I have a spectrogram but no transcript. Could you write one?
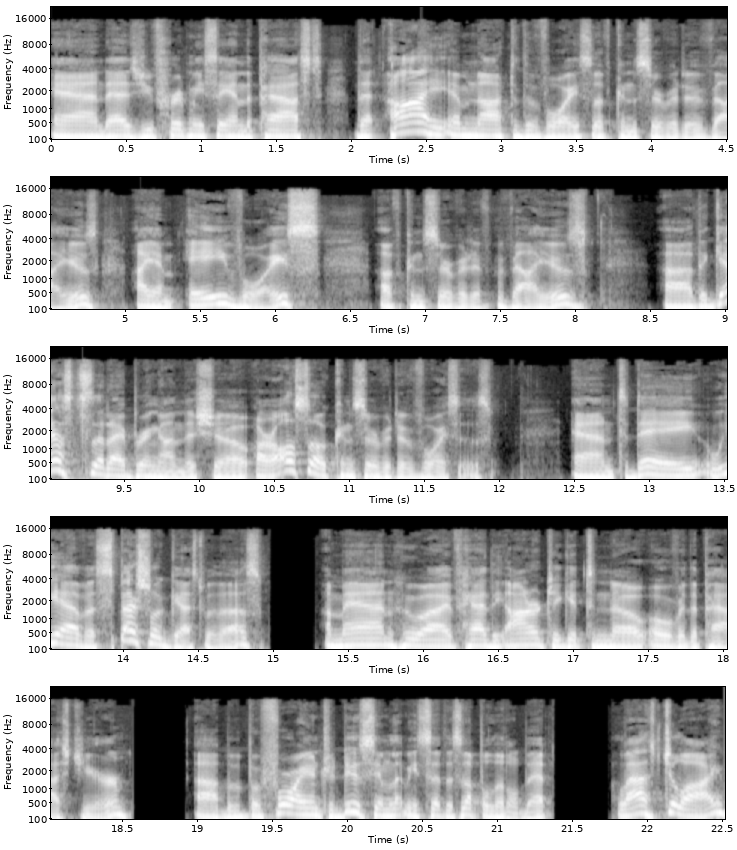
And as you've heard me say in the past, that I am not the voice of conservative values. I am a voice of conservative values. Uh, the guests that I bring on this show are also conservative voices. And today we have a special guest with us, a man who I've had the honor to get to know over the past year. Uh, but before I introduce him, let me set this up a little bit. Last July,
